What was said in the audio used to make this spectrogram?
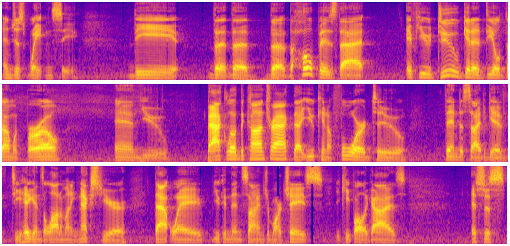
and just wait and see. The the the the the hope is that if you do get a deal done with Burrow and you backload the contract that you can afford to then decide to give Tee Higgins a lot of money next year. That way you can then sign Ja'Marr Chase, you keep all the guys. It's just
